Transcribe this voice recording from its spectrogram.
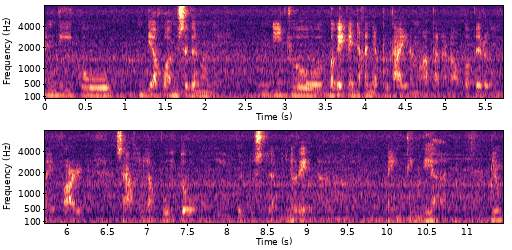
hindi ko, hindi ako ano sa ganun eh. Medyo, bagay kanya-kanya po tayo ng mga pananaw po, pero in my part, sa akin lang po ito, kung yun po gusto ninyo rin na naintindihan, yung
